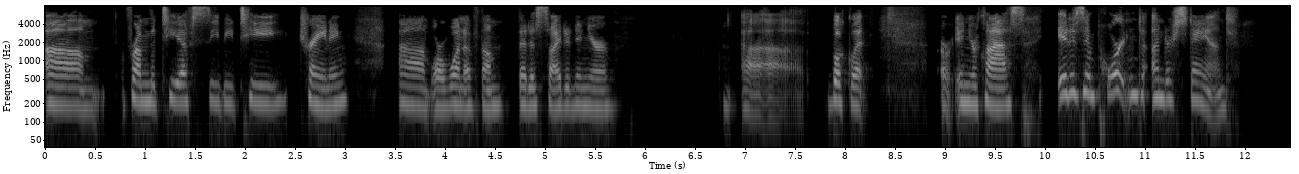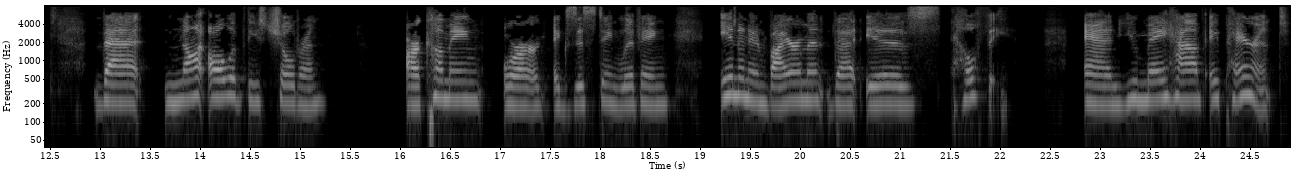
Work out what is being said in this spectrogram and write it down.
um, from the tfcbt training um, or one of them that is cited in your uh, booklet or in your class. It is important to understand that not all of these children are coming or are existing living in an environment that is healthy and you may have a parent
